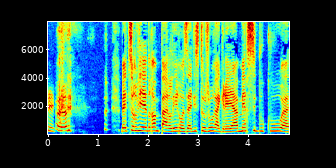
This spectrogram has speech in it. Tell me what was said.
C'est ça. Ben, tu reviendras me parler, Rosalie. C'est toujours agréable. Merci beaucoup. Euh,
